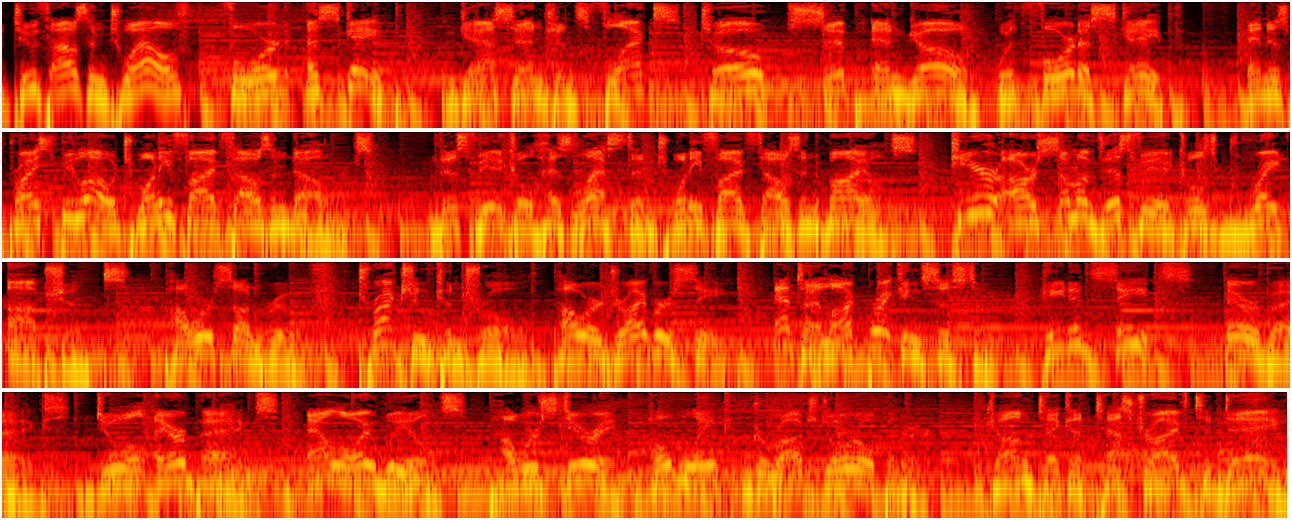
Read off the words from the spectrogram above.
The 2012 Ford Escape. Gas engines flex, tow, sip, and go with Ford Escape and is priced below $25,000. This vehicle has less than 25,000 miles. Here are some of this vehicle's great options. Power sunroof, traction control, power driver seat, anti-lock braking system, heated seats, airbags, dual airbags, alloy wheels, power steering, HomeLink garage door opener. Come take a test drive today.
